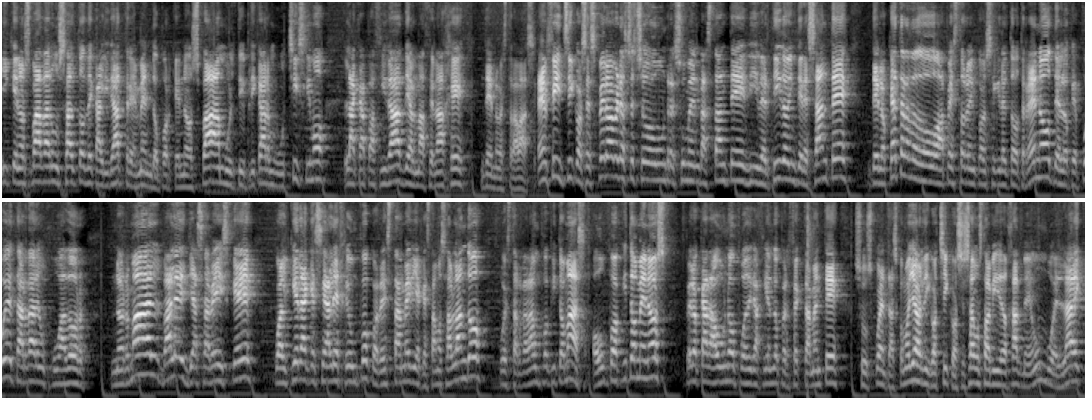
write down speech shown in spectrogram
y que nos va a dar un salto de calidad tremendo, porque nos va a multiplicar muchísimo la capacidad de almacenaje de nuestra base. En fin, chicos, espero haberos hecho un resumen bastante divertido, interesante, de lo que ha tardado a Pestor en conseguir el todoterreno, de lo que puede tardar un jugador normal, ¿vale? Ya sabéis que cualquiera que se aleje un poco de esta media que estamos hablando, pues tardará un poquito más o un poquito menos, pero cada uno puede ir haciendo perfectamente sus cuentas. Como ya os digo, chicos, si os ha gustado el vídeo, dejadme un buen like,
